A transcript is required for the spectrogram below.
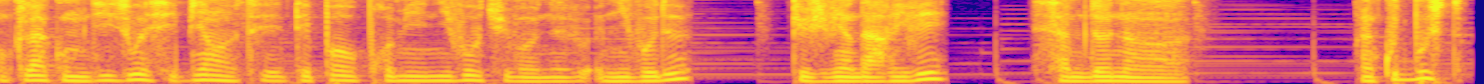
Donc là, qu'on me dise, ouais, c'est bien, t'es pas au premier niveau, tu vas au niveau 2, que je viens d'arriver, ça me donne un, un coup de boost.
